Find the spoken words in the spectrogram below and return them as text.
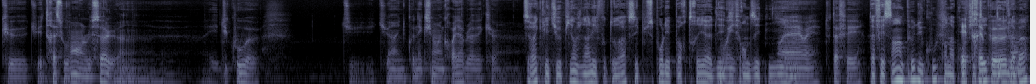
que tu es très souvent le seul du coup, euh, tu, as une connexion incroyable avec. Euh, c'est vrai que l'Éthiopie, en général, les photographes, c'est plus pour les portraits euh, des différentes ethnies. Ouais, ouais, tout à fait. Tu as fait ça un peu, du coup? T'en as profité très peu, là-bas?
